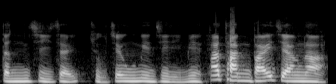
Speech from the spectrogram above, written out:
登记在主建物面积里面。啊，坦白讲啦，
